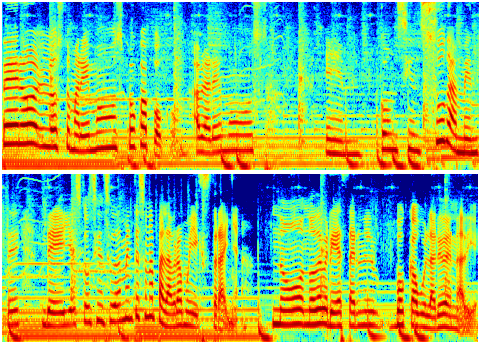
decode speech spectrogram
pero los tomaremos poco a poco. Hablaremos Em, concienzudamente de ellos. Concienzudamente es una palabra muy extraña. No, no debería estar en el vocabulario de nadie.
